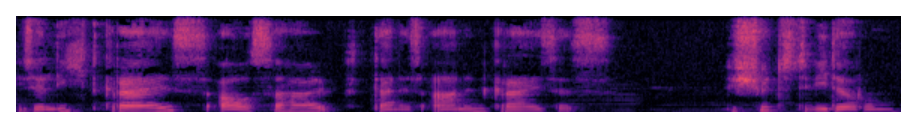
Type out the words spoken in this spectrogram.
Dieser Lichtkreis außerhalb deines Ahnenkreises beschützt wiederum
